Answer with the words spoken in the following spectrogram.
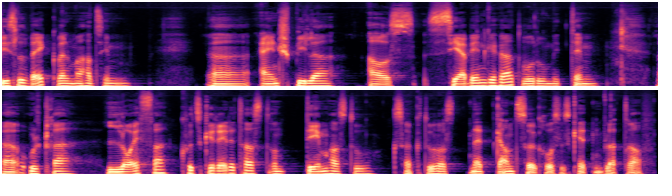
bisschen weg, weil man hat es im äh, Einspieler aus Serbien gehört, wo du mit dem äh, Ultraläufer kurz geredet hast und dem hast du gesagt, du hast nicht ganz so ein großes Kettenblatt drauf.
